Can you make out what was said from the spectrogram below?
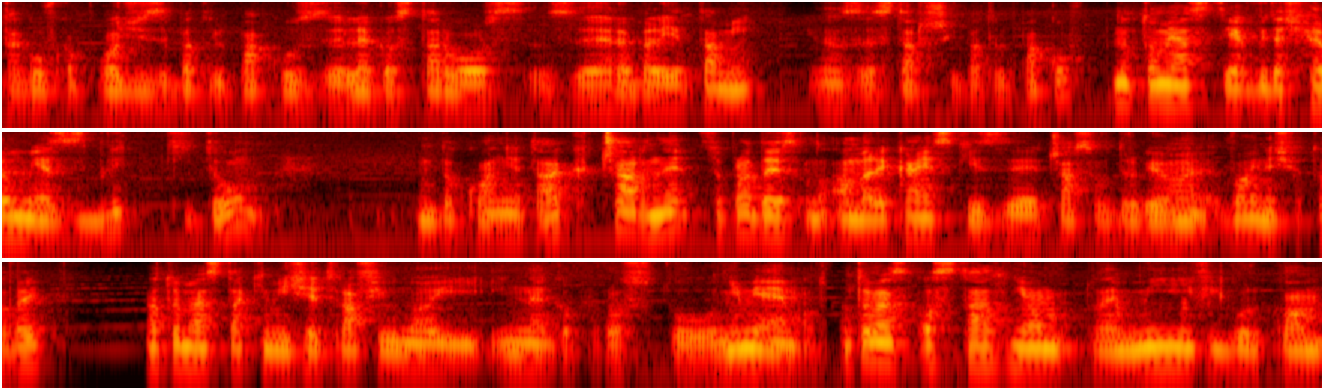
Ta główka pochodzi z Battle Packu z Lego Star Wars z Rebeliantami, jeden ze starszych Battle Packów. Natomiast jak widać hełm jest z Brick Kitu, dokładnie tak. Czarny, co prawda jest on amerykański z czasów II wojny światowej, natomiast taki mi się trafił, no i innego po prostu nie miałem. Natomiast ostatnią tutaj minifigurką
